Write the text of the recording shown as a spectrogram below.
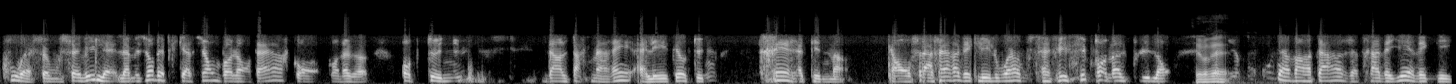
coût à ça. Vous savez, la, mesure d'application volontaire qu'on a obtenue dans le parc marin, elle a été obtenue très rapidement. Quand on fait affaire avec les lois, vous savez, c'est pas mal plus long. C'est vrai. Il y a beaucoup d'avantages à travailler avec des,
